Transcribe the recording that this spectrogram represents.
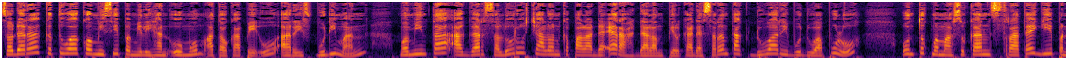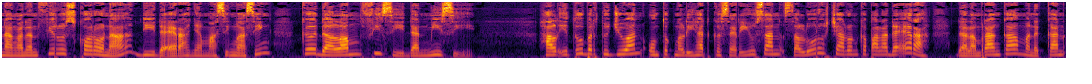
Saudara Ketua Komisi Pemilihan Umum atau KPU Arief Budiman meminta agar seluruh calon kepala daerah dalam Pilkada serentak 2020 untuk memasukkan strategi penanganan virus corona di daerahnya masing-masing ke dalam visi dan misi. Hal itu bertujuan untuk melihat keseriusan seluruh calon kepala daerah dalam rangka menekan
